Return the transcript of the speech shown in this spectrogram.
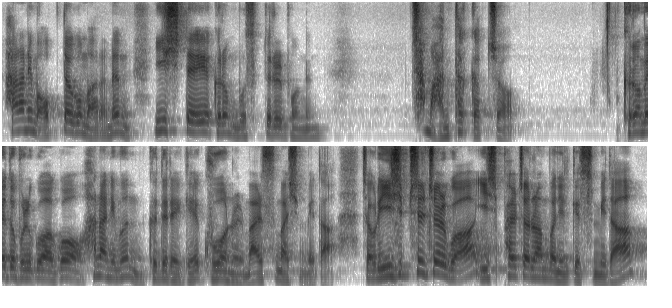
하나님 없다고 말하는 이 시대의 그런 모습들을 보면 참 안타깝죠. 그럼에도 불구하고 하나님은 그들에게 구원을 말씀하십니다. 자, 우리 27절과 28절을 한번 읽겠습니다.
